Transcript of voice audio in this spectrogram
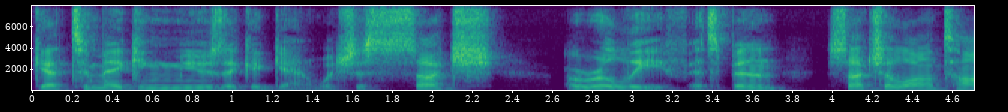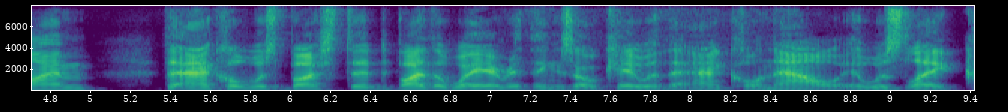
get to making music again, which is such a relief. It's been such a long time. The ankle was busted. By the way, everything's okay with the ankle now. It was like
